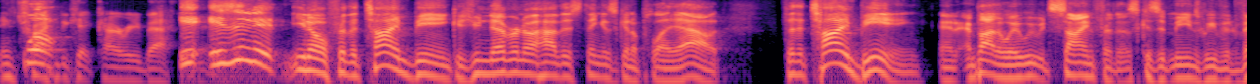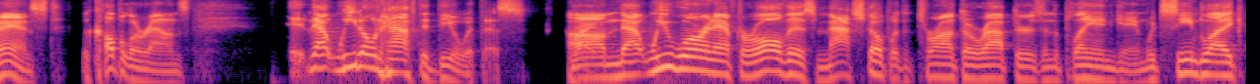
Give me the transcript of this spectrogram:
in trying well, to get Kyrie back. is isn't it, you know, for the time being, because you never know how this thing is going to play out. For the time being, and, and by the way, we would sign for this because it means we've advanced a couple of rounds, that we don't have to deal with this. Right. Um, that we weren't, after all this, matched up with the Toronto Raptors in the play-in game, which seemed like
